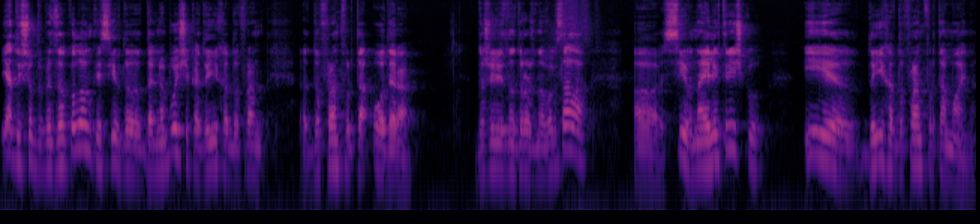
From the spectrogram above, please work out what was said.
Я дійшов до бензоколонки, сів до дальнобойщика, доїхав до, Фран... до Франкфурта Одера, до железнодорожного вокзалу, сів на електричку і доїхав до Франкфурта Майна.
